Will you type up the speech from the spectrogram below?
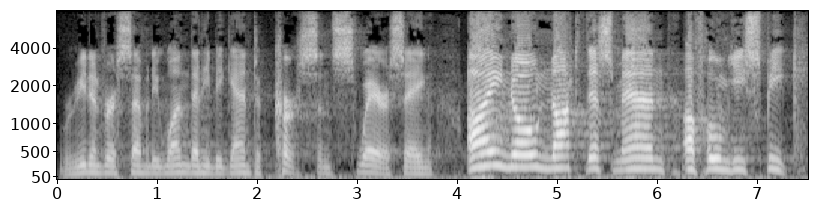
We read in verse 71 Then he began to curse and swear, saying, I know not this man of whom ye speak.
